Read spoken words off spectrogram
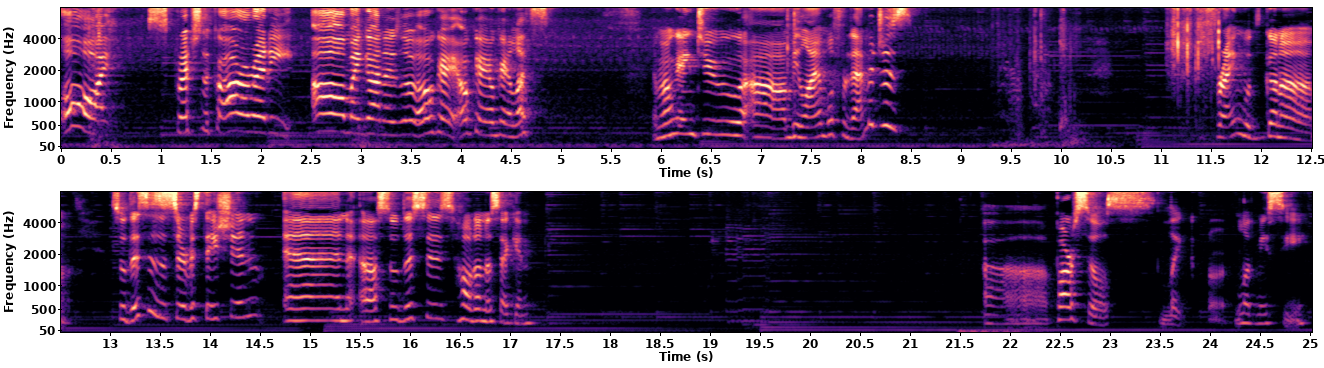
Oh, I scratched the car already. Oh my goodness. Okay, okay, okay. Let's Am I going to uh, be liable for damages? Frank was gonna... So this is a service station, and uh, so this is... Hold on a second. Uh, parcels, like, uh, let me see.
